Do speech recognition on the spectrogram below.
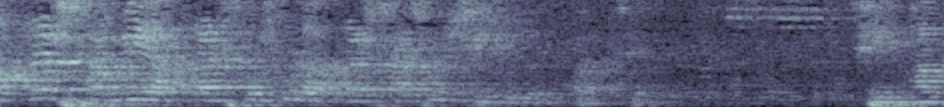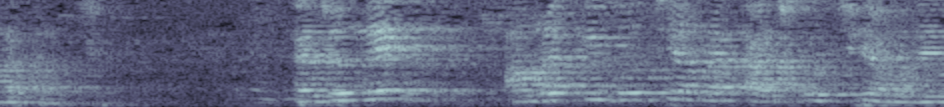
আপনার স্বামী, আপনার শ্বশুর, আপনার শাশুড়ি সেই সুযোগ পাচ্ছে, সেই ভাতা পাচ্ছে। তাই জন্যে আমরা কি বলছি? আমরা কাজ করছি আমাদের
